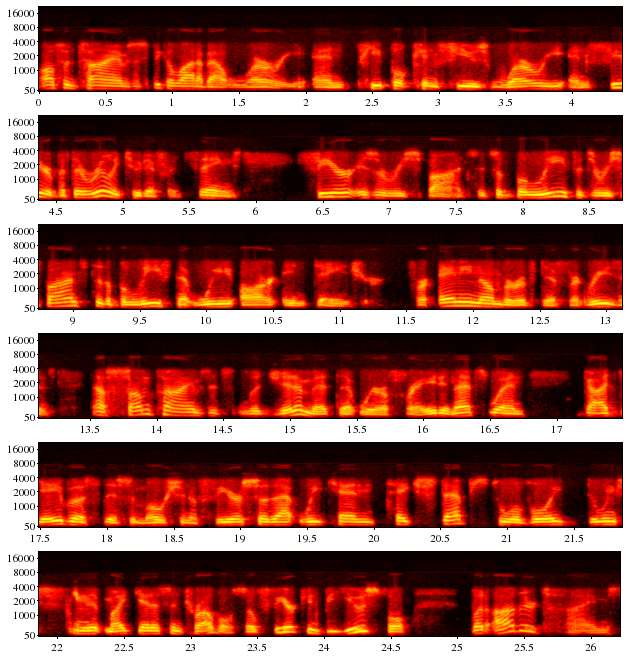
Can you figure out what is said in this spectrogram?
Oftentimes, I speak a lot about worry, and people confuse worry and fear, but they're really two different things. Fear is a response. It's a belief. It's a response to the belief that we are in danger for any number of different reasons. Now, sometimes it's legitimate that we're afraid, and that's when God gave us this emotion of fear so that we can take steps to avoid doing something that might get us in trouble. So fear can be useful, but other times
